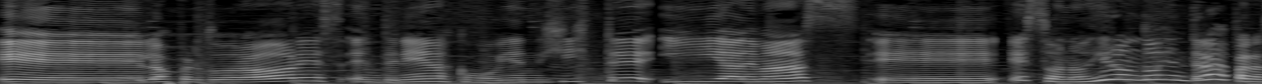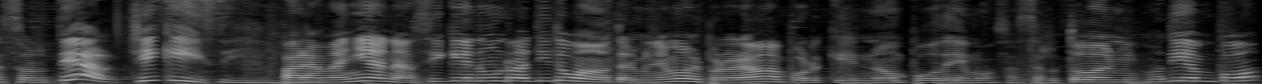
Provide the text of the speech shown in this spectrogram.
Eh, los perturbadores en Teneas, como bien dijiste. Y además, eh, eso, nos dieron dos entradas para sortear, chiquis, Sí. para mañana. Así que en un ratito, cuando terminemos el programa, porque no podemos hacer todo al mismo tiempo.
